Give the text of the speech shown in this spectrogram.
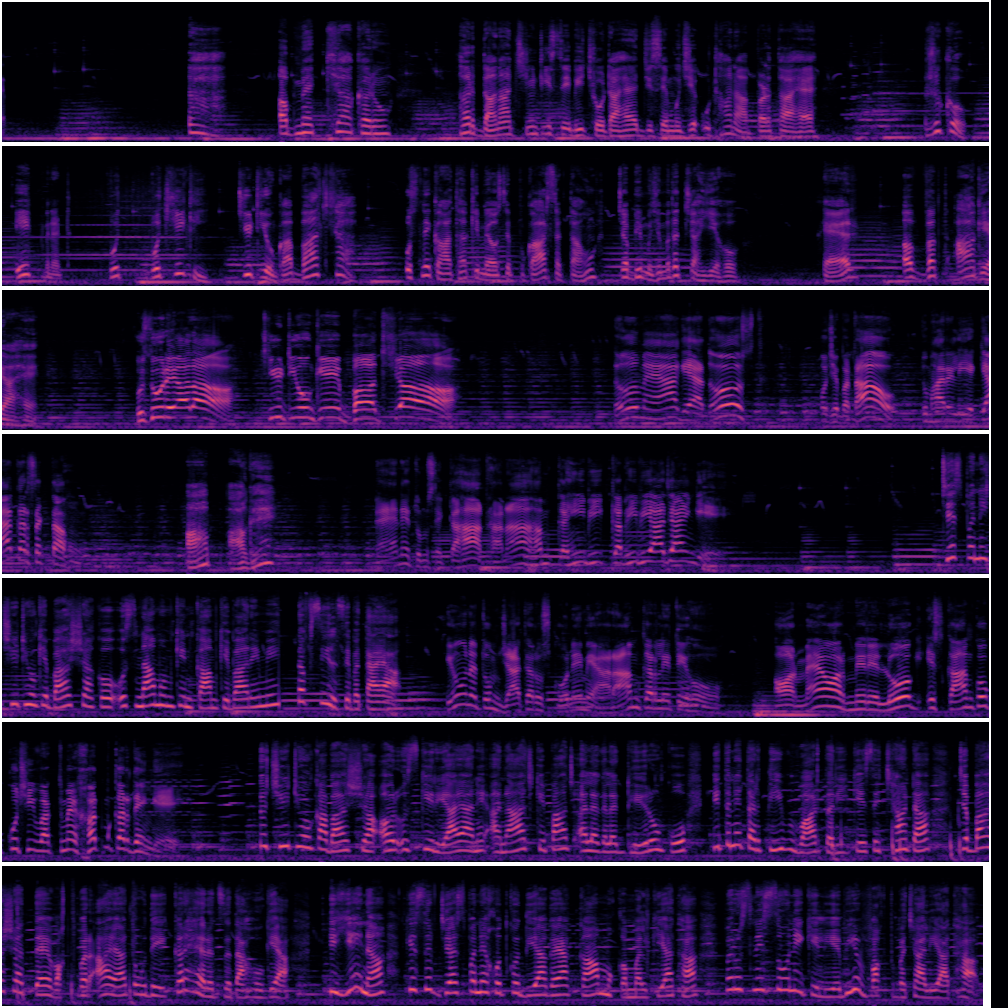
अब मैं क्या करूँ? हर दाना चींटी से भी छोटा है, जिसे मुझे उठाना पड़ता है। रुको, एक मिनट। वो वो चींटी, चींटियों का बादशाह। उसने कहा था कि मैं उसे पुकार सकता हूँ, जब भी मुझे मदद चाहिए हो। खैर, अब वक्त आ गया है। हुजूर आला! चींटियों के बादशाह। तो मैं आ गया दोस्त। मुझे बताओ तुम्हारे लिए क्या कर सकता हूँ? आप आ गए? मैंने तुमसे कहा था ना हम कहीं भी कभी भी आ जाएँगे। जस्प ने चीटियों के बादशाह को उस नामुमकिन काम के बारे में तफसील से बताया। क्यों न तुम जाकर उस कोने में आराम कर लेते हो और मैं और मेरे लोग इस काम को कुछ ही वक्त में खत्म कर देंगे। चीटियों का बादशाह और उसकी रियाया ने अनाज के पाँच अलग अलग ढेरों को इतने तरतीबवार तरीके से छांटा, जब बादशाह तय वक्त पर आया तो वो देखकर हैरत जदा हो गया कि ये ना कि सिर्फ़ जस्प ने खुद को दिया गया काम मुकम्मल किया था, पर उसने सोने के लिए भी वक्त बचा लिया था।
